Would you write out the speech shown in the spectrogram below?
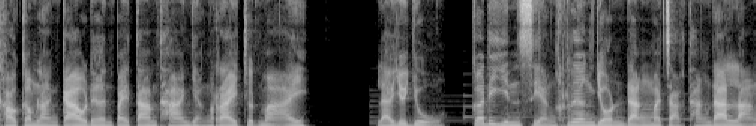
เขากำลังก้าวเดินไปตามทางอย่างไร้จุดหมาย แล้วอยู่ๆก็ได้ยินเสียงเครื่องยนต์ดังมาจากทางด้านหลัง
